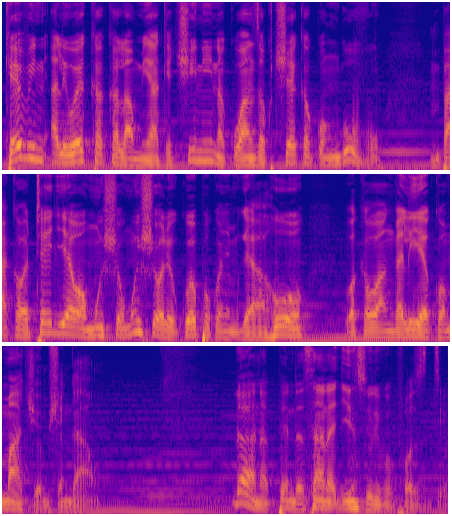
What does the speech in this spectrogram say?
Kevin aliweka kalamu yake chini na kuanza kucheka kwa nguvu mpaka wateja wa mwisho mwisho waliokuwepo kwenye mgahawa huo wakawaangalia kwa macho ya mshangao. Da, napenda sana jinsi ulivyo positive,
